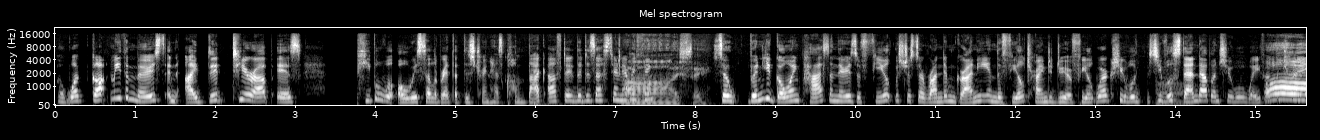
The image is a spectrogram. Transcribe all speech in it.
But what got me the most, and I did tear up, is people will always celebrate that this train has come back after the disaster and everything. Ah, I see. So when you're going past and there is a field with just a random granny in the field trying to do her field work, she will she will ah. stand up and she will wave at the train.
